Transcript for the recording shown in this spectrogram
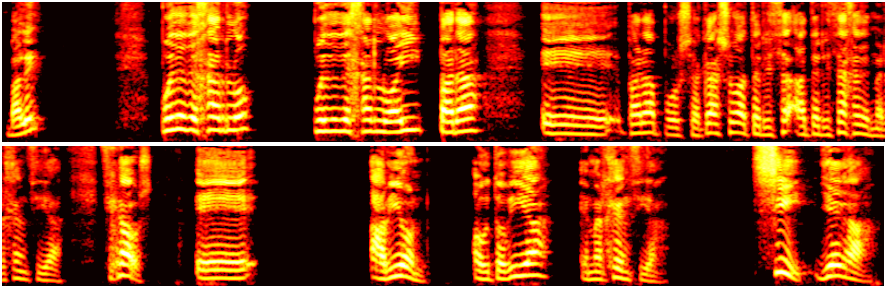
¿vale? Puede dejarlo, puede dejarlo ahí para, eh, para por si acaso, aterrizaje de emergencia. Fijaos, eh, avión, autovía, emergencia. Si llega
